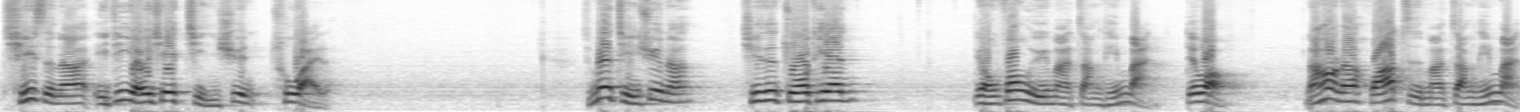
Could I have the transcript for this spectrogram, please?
其实呢，已经有一些警讯出来了。什么样警讯呢？其实昨天永丰鱼嘛涨停板，对不？然后呢，华子嘛涨停板，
